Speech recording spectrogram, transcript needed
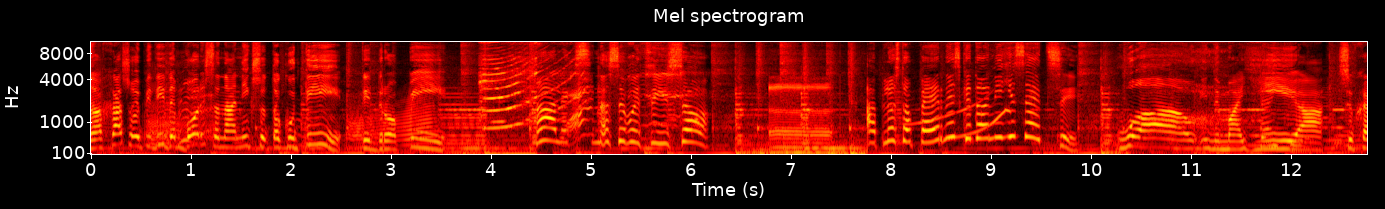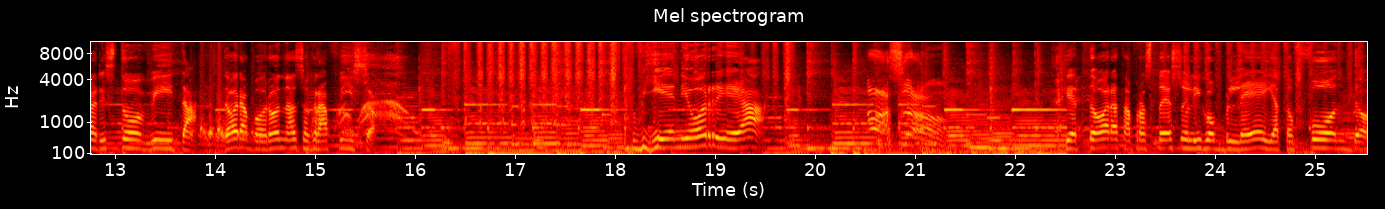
Να χάσω επειδή δεν μπόρεσα να ανοίξω το κουτί. Την τροπή. Άλεξ, να σε βοηθήσω. Απλώς το παίρνεις και το ανοίγεις έτσι. Wow, είναι μαγεία. Σου ευχαριστώ, Βίτα. Τώρα μπορώ να ζωγραφίσω. Βγαίνει ωραία. Awesome! Και τώρα θα προσθέσω λίγο μπλε για το φόντο.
